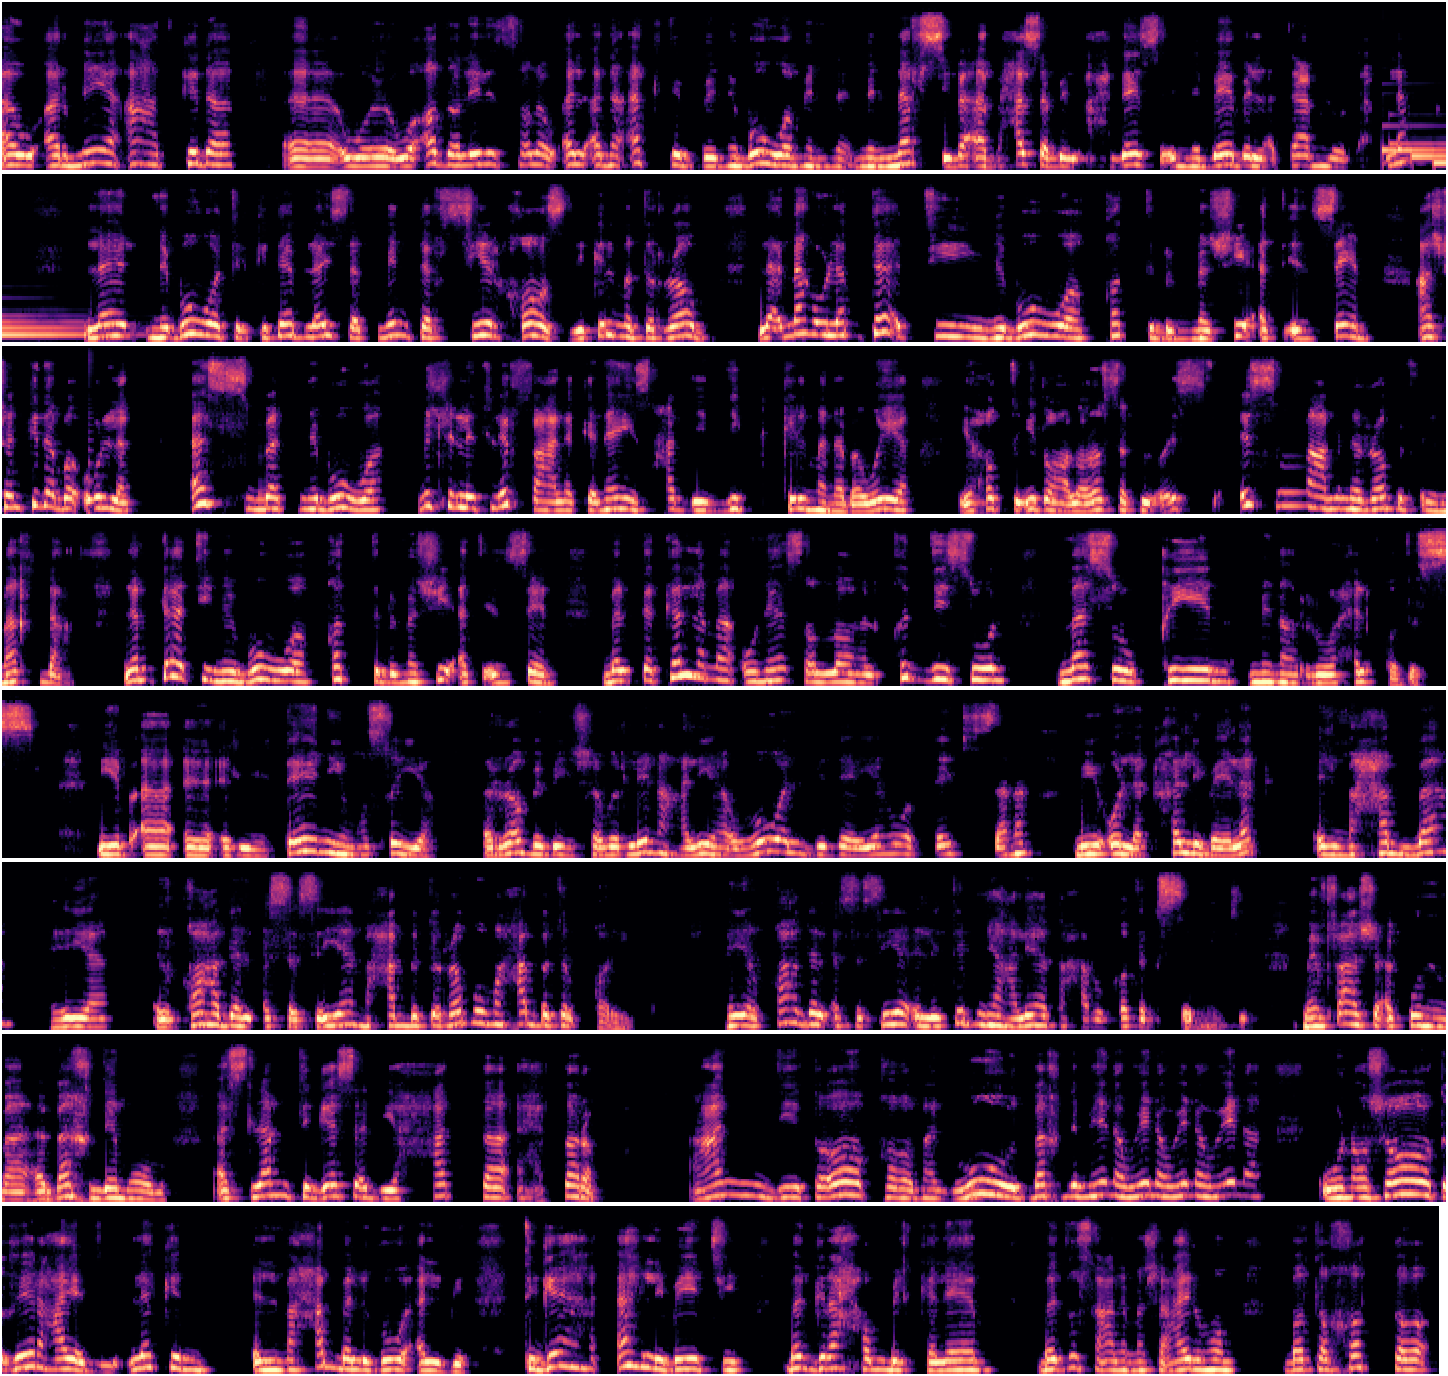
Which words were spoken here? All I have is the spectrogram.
أو ارميا قعد كده آه، وقضى ليلة صلاه وقال أنا أكتب نبوه من من نفسي بقى بحسب الأحداث إن بابل هتعمل وتعمل. لا لا نبوة الكتاب ليست من تفسير خاص دي كلمة الرب لأنه لم تأتي نبوة قط بمشيئة إنسان. عشان كده بقول لك أثبت نبوة مش اللي تلف على كنايس حد يديك كلمة نبوية يحط إيده على راسك اسمع من الرب في المخدع. لم تأتي نبوة قط بمشيئة إنسان بل تكلم أناس الله القديسون مسوقين من الروح القدس. يبقى آه، الثاني وصية الرب بيشاور لنا عليها وهو البداية هو بداية السنة بيقول لك خلي بالك المحبة هي القاعدة الأساسية محبة الرب ومحبة القريب. هي القاعدة الأساسية اللي تبني عليها تحركاتك السنة دي. ما ينفعش أكون بخدم وأسلمت جسدي حتى احترق. عندي طاقة مجهود بخدم هنا وهنا وهنا وهنا ونشاط غير عادي. لكن المحبة اللي جوه قلبي تجاه أهل بيتي بجرحهم بالكلام بدوس على مشاعرهم بتخطى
